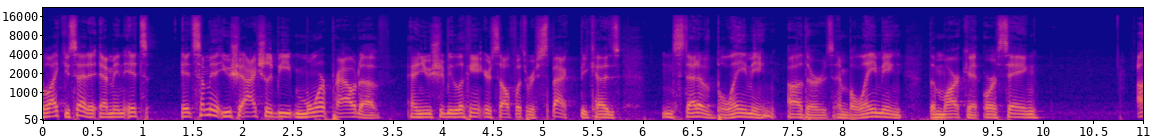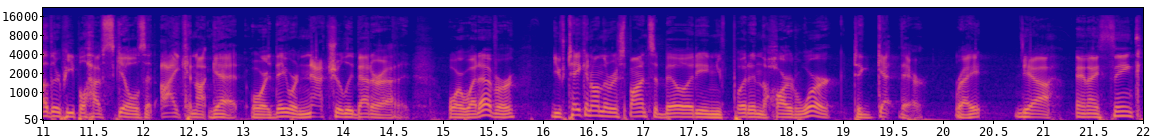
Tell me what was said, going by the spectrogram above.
like you said, I mean, it's it's something that you should actually be more proud of, and you should be looking at yourself with respect because instead of blaming others and blaming the market or saying other people have skills that I cannot get or they were naturally better at it or whatever, you've taken on the responsibility and you've put in the hard work to get there, right? Yeah, and I think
